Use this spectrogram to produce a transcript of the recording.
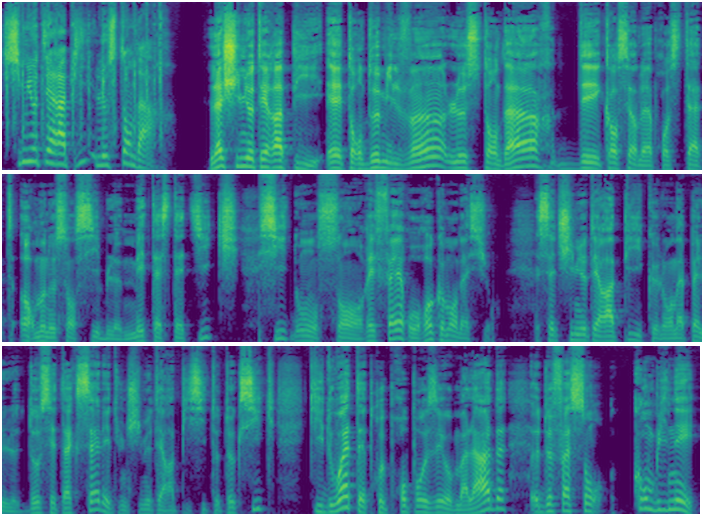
Chimiothérapie, le standard. La chimiothérapie est en 2020 le standard des cancers de la prostate hormonosensible métastatique, si on s'en réfère aux recommandations. Cette chimiothérapie que l'on appelle le docétaxel est une chimiothérapie cytotoxique qui doit être proposée aux malades de façon combinée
